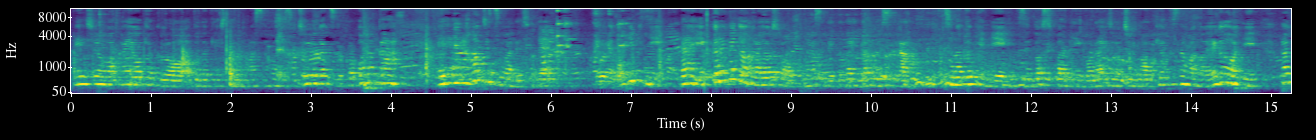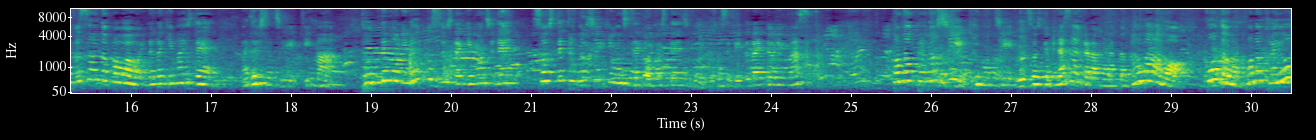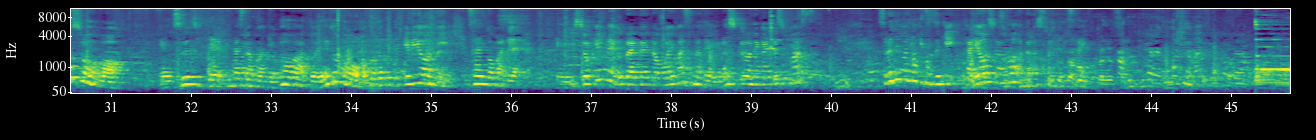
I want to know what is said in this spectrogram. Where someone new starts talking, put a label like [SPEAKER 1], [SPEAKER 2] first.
[SPEAKER 1] えー、昭和歌謡曲をお届けしております。本日10月9日、えー、本日はですね、えー、お昼に第1回目の歌謡ショーを行わせていただいたんですがその時に瀬戸スパにご来場中のお客様の笑顔にたくさんのパワーをいただきまして私たち今とってもリラックスした気持ちでそして楽しい気持ちでこのステージに立たせていただいております。この楽しい気持ちそして皆さんからもらったパワーを今度はこの歌謡ショーを、え、通じて皆様にパワーと笑顔をお届けできるように最後まで、え、一生懸命歌いたいと思いますのでよろしくお願いいたします。それでは引き続き歌謡ショーをお楽しみください。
